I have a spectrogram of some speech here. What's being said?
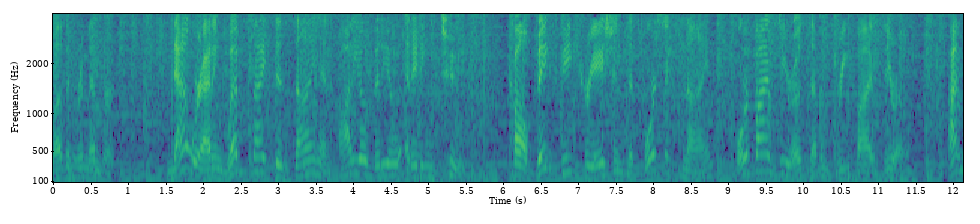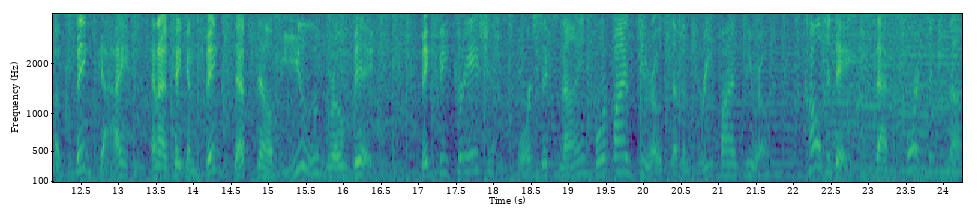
love and remember. Now we're adding website design and audio video editing too. Call Big Feet Creations at 469 450 7350. I'm a big guy, and I've taken big steps to help you grow big. Big Feet Creations, 469 450 7350. Call today. That's 469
